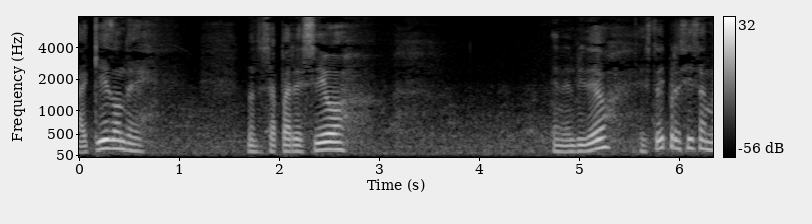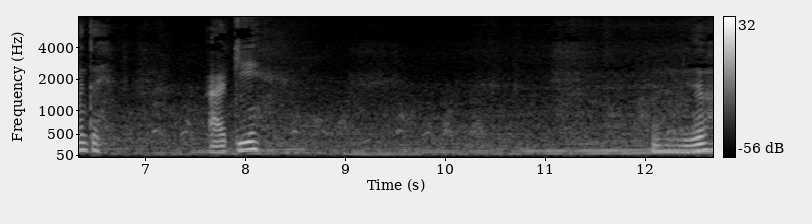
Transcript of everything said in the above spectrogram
Aquí es donde, donde se apareció en el video. Estoy precisamente aquí en el video.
